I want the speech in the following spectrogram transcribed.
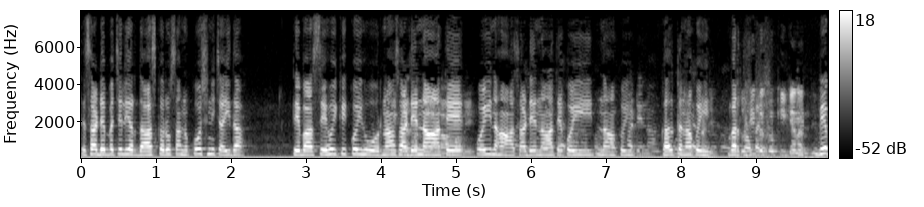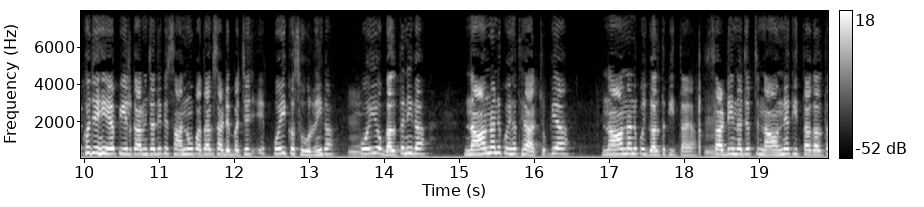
ਤੇ ਸਾਡੇ ਬੱਚੇ ਲਈ ਅਰਦਾਸ ਕਰੋ ਸਾਨੂੰ ਕੁਝ ਨਹੀਂ ਚਾਹੀਦਾ। ਤੇ ਬਸ ਇਹੋ ਹੀ ਕਿ ਕੋਈ ਹੋਰ ਨਾ ਸਾਡੇ ਨਾਂ ਤੇ। ਕੋਈ ਨਾ ਹਾਂ ਸਾਡੇ ਨਾਂ ਤੇ ਕੋਈ ਨਾ ਕੋਈ ਗਲਤ ਨਾ ਕੋਈ ਵਰਤੋਂ ਤੁਸੀਂ ਕਰੇ। ਦੱਸੋ ਕੀ ਕਹਿਣਾ ਵੇਖੋ ਜੀ ਅਸੀਂ ਇਹ ਅਪੀਲ ਕਰਨਾ ਚਾਹੁੰਦੇ ਕਿ ਸਾਨੂੰ ਪਤਾ ਕਿ ਸਾਡੇ ਬੱਚੇ 'ਚ ਕੋਈ ਕਸੂਰ ਨਹੀਂਗਾ ਕੋਈ ਉਹ ਗਲਤ ਨਹੀਂਗਾ। ਨਾ ਉਹਨਾਂ ਨੇ ਕੋਈ ਹਥਿਆਰ ਚੁੱਕਿਆ ਨਾ ਉਹਨਾਂ ਨੇ ਕੋਈ ਗਲਤ ਕੀਤਾ ਆ। ਸਾਡੀ ਨਜ਼ਰ 'ਚ ਨਾ ਉਹਨੇ ਕੀਤਾ ਗਲਤ।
